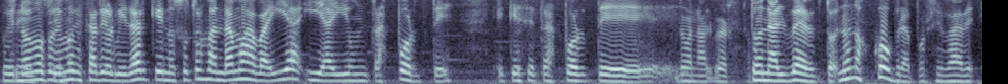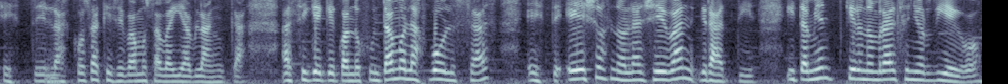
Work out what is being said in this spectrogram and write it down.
porque no podemos dejar de olvidar que nosotros mandamos a Bahía y hay un transporte eh, que es el transporte Don Alberto. Don Alberto, no nos cobra por llevar este, las cosas que llevamos a Bahía Blanca. Así que, que cuando juntamos las bolsas, este, ellos nos las llevan gratis. Y también quiero nombrar al señor Diego,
